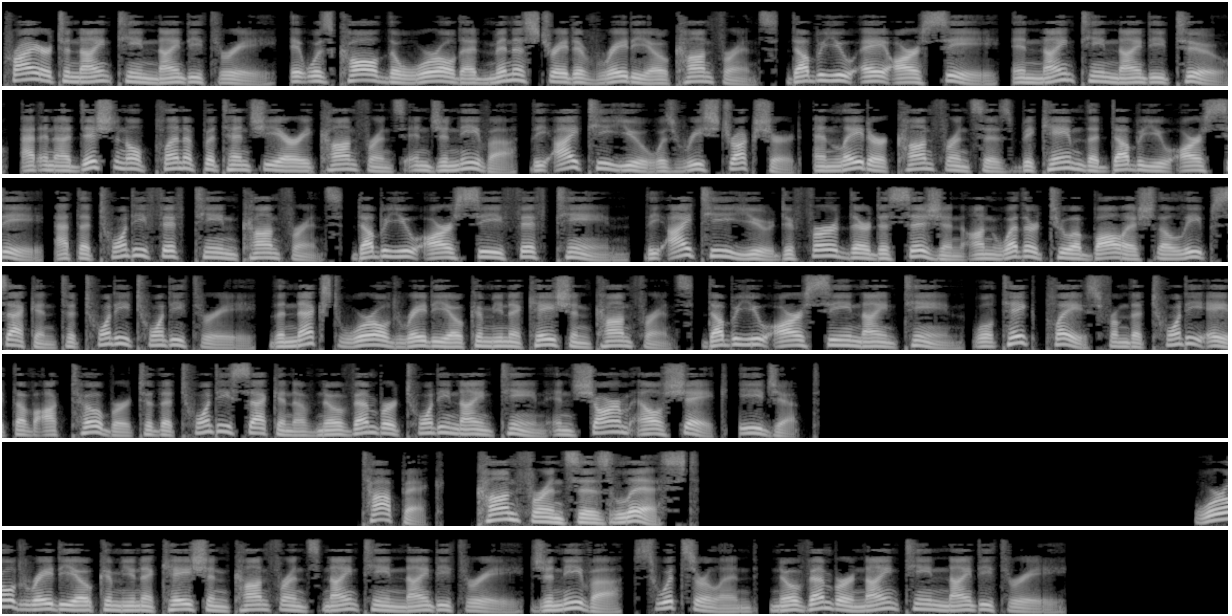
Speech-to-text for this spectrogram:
Prior to 1993, it was called the World Administrative Radio Conference WARC. In 1992, at an additional plenipotentiary conference in Geneva, the ITU was restructured, and later conferences became the WRC. At the 2015 conference WRC 15, the ITU deferred their decision on whether to abolish the leap second to 2023. The next World Radio Communication Conference WRC-19 will take place from the 28th of October to the 22nd of November 2019 in Sharm el-Sheikh, Egypt. Topic: Conferences list. World Radio Communication Conference 1993 Geneva, Switzerland, November 1993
